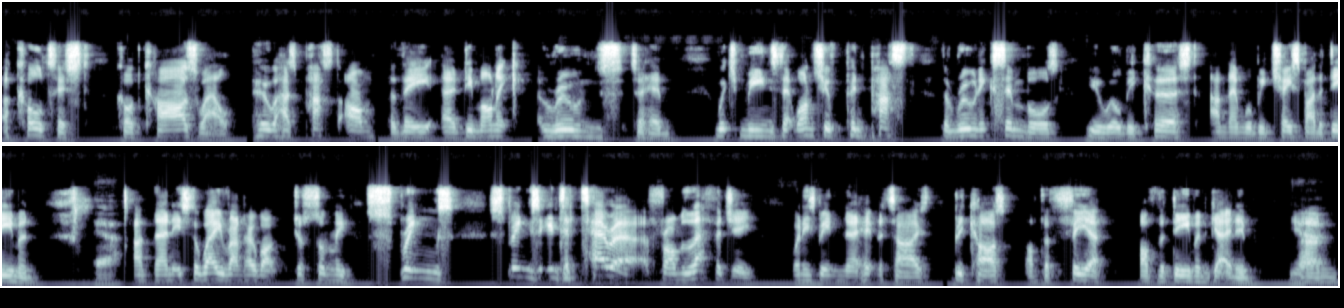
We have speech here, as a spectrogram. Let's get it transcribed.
occultist called Carswell, who has passed on the uh, demonic runes to him, which means that once you've been past the runic symbols, you will be cursed and then will be chased by the demon yeah. and then it's the way Rand Hobart just suddenly springs springs into terror from lethargy when he's been uh, hypnotized because of the fear of the demon getting him. Yeah. And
